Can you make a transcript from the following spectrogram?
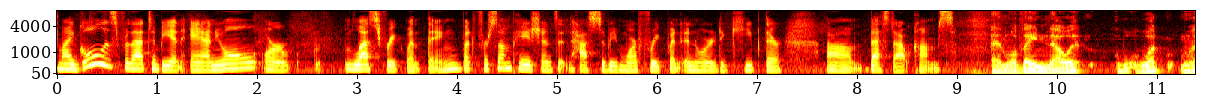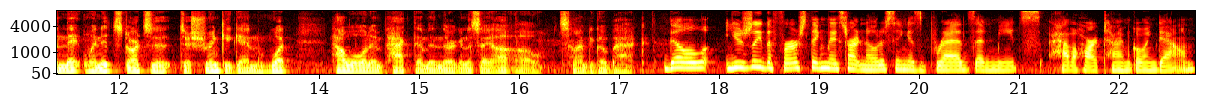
My goal is for that to be an annual or less frequent thing, but for some patients, it has to be more frequent in order to keep their um, best outcomes. And will they know it? What when they when it starts to, to shrink again? What how will it impact them? And they're going to say, "Uh oh, it's time to go back." they'll usually the first thing they start noticing is breads and meats have a hard time going down.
